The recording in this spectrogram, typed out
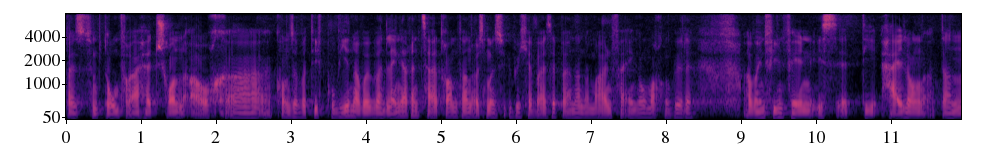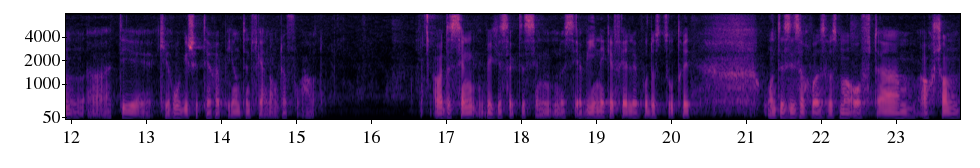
bei Symptomfreiheit schon auch äh, konservativ probieren, aber über einen längeren Zeitraum dann, als man es üblicherweise bei einer normalen Verengung machen würde. Aber in vielen Fällen ist äh, die Heilung dann äh, die chirurgische Therapie und Entfernung der Vorhaut. Aber das sind, wie gesagt, das sind nur sehr wenige Fälle, wo das zutritt. Und das ist auch was, was man oft ähm, auch schon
